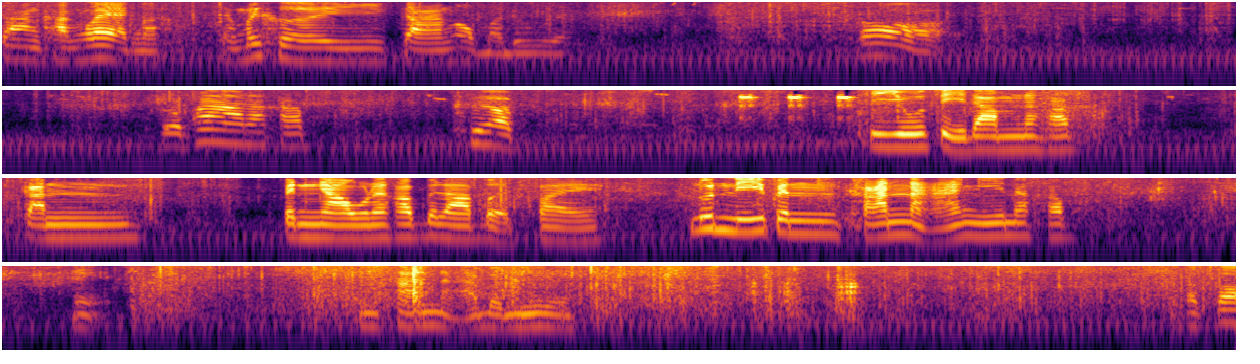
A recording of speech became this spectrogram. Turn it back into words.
กลางครั้งแรกนะ ยังไม่เคยกลางออกมาดูเลย ก็ตัวผ้านะครับ เคลือบ PU สีดำนะครับ กันเป็นเงานะครับ เวลาเปิดไฟ รุ่นนี้เป็นคานหนาอย่างนี้นะครับนี่เป็นคานหนาแบบนี้เลย แล้วก็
